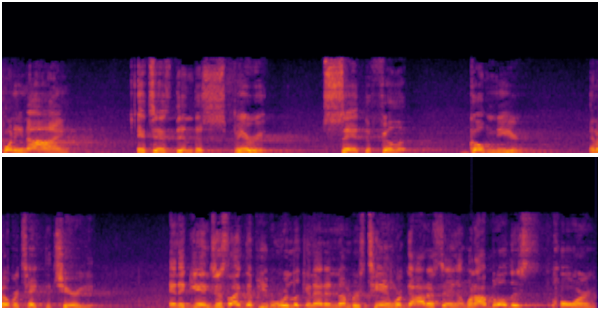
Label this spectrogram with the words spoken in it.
29, it says, Then the Spirit said to Philip, Go near and overtake the chariot. And again, just like the people we're looking at in Numbers 10, where God is saying, when I blow this horn,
